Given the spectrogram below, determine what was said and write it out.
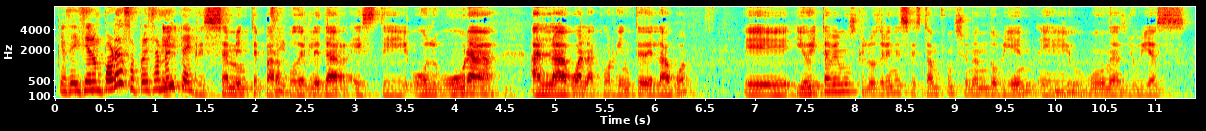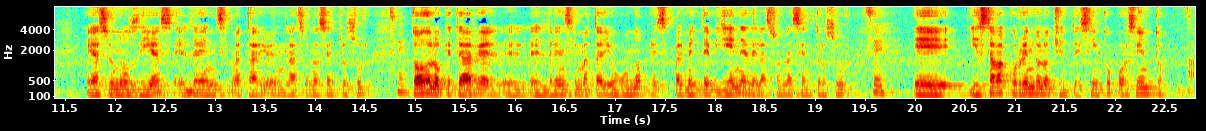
Que se hicieron por eso, precisamente. Eh, precisamente para poderle dar este holgura al agua, a la corriente del agua. Eh, y ahorita vemos que los drenes están funcionando bien. Eh, hubo unas lluvias hace unos días, el dren cimatario en la zona centro-sur. Todo lo que te da el, el, dren cimatario 1 principalmente viene de la zona centro-sur eh, y estaba corriendo el 85%. Ah,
